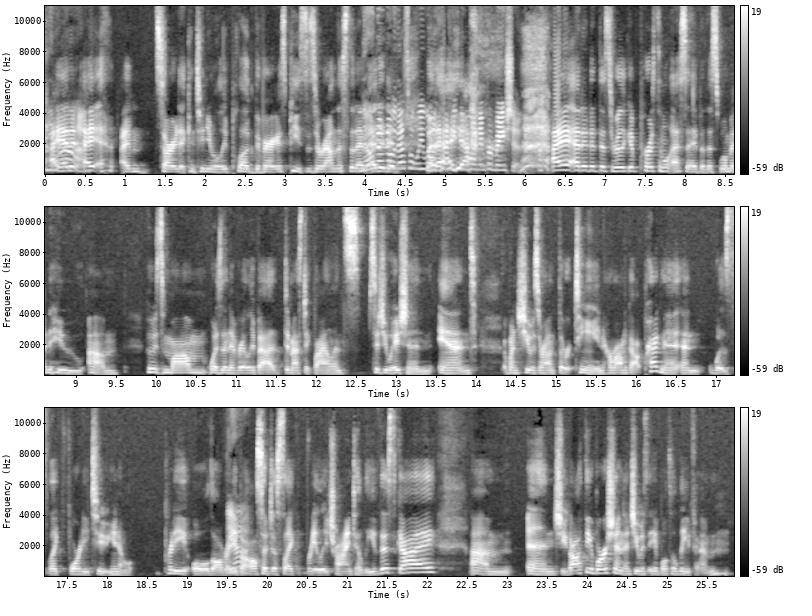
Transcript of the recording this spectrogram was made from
yeah. I edit I I'm sorry to continually plug the various pieces around this that I've no, edited. No, no, that's what we want. But, uh, yeah. want information. I edited this really good personal essay by this woman who um whose mom was in a really bad domestic violence situation and when she was around 13 her mom got pregnant and was like 42 you know pretty old already, yeah. but also just like really trying to leave this guy. Um, and she got the abortion and she was able to leave him.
